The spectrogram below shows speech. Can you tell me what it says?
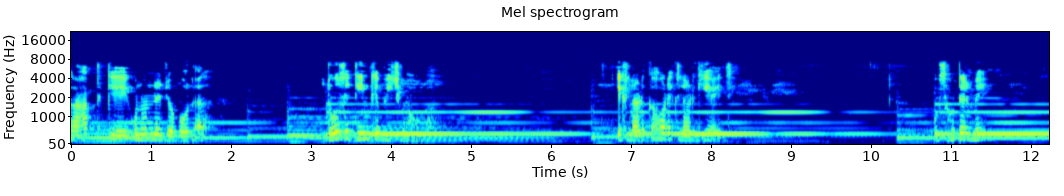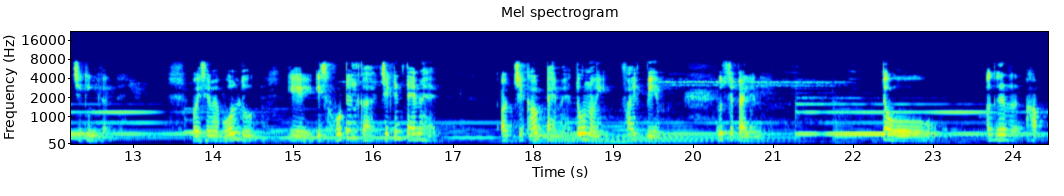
रात के उन्होंने जो बोला, दो से तीन के बीच में होगा एक लड़का और एक लड़की आई थी। उस होटल में चेक इन करने। वैसे मैं बोल दूँ कि इस होटल का चेक इन टाइम है और चेकआउट टाइम है दोनों ही फाइव पी उससे पहले नहीं। तो अगर आप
